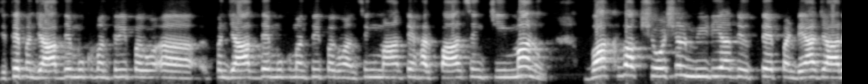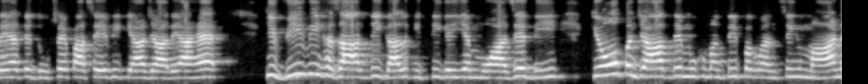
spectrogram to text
ਜਿੱਥੇ ਪੰਜਾਬ ਦੇ ਮੁੱਖ ਮੰਤਰੀ ਭਗਵ- ਅਹ, ਪੰਜਾਬ ਦੇ ਮੁੱਖ ਮੰਤਰੀ ਭਗਵੰਤ ਸਿੰਘ ਮਾਨ ਤੇ ਹਰਪਾਲ ਸਿੰਘ ਚੀਮਾ ਨੂੰ ਵੱਖ-ਵੱਖ ਸੋਸ਼ਲ ਮੀਡੀਆ ਦੇ ਉੱਤੇ ਪੰਡਿਆ ਜਾ ਰਿਹਾ ਤੇ ਦੂਸਰੇ ਪਾਸੇ ਇਹ ਵੀ ਕਿਹਾ ਜਾ ਰਿਹਾ ਹੈ ਕਿ 20 ਹਜ਼ਾਰ ਦੀ ਗੱਲ ਕੀਤੀ ਗਈ ਹੈ ਮੁਆਵਜ਼ੇ ਦੀ। ਕਿਉਂ ਪੰਜਾਬ ਦੇ ਮੁੱਖ ਮੰਤਰੀ ਭਗਵੰਤ ਸਿੰਘ ਮਾਨ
